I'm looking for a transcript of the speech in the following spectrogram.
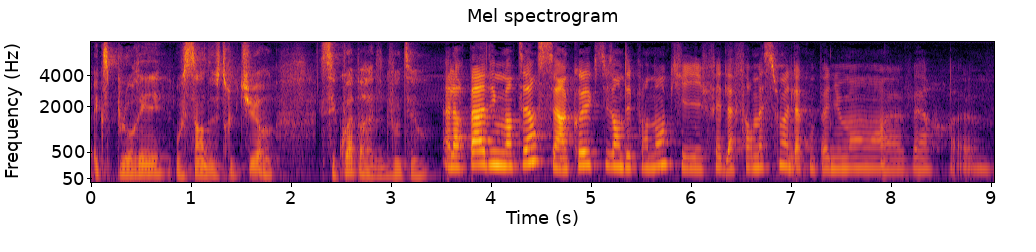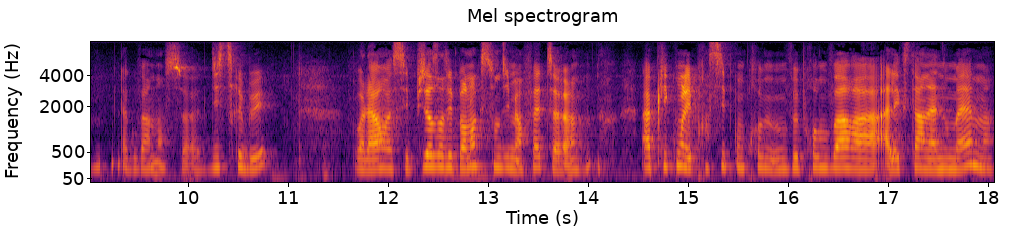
explorer au sein de structures. C'est quoi Paradigme 21 Alors, Paradigme 21, c'est un collectif indépendant qui fait de la formation et de l'accompagnement euh, vers euh, la gouvernance distribuée. Voilà, c'est plusieurs indépendants qui se sont dit, mais en fait, euh, appliquons les principes qu'on veut promouvoir à, à l'externe à nous-mêmes.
